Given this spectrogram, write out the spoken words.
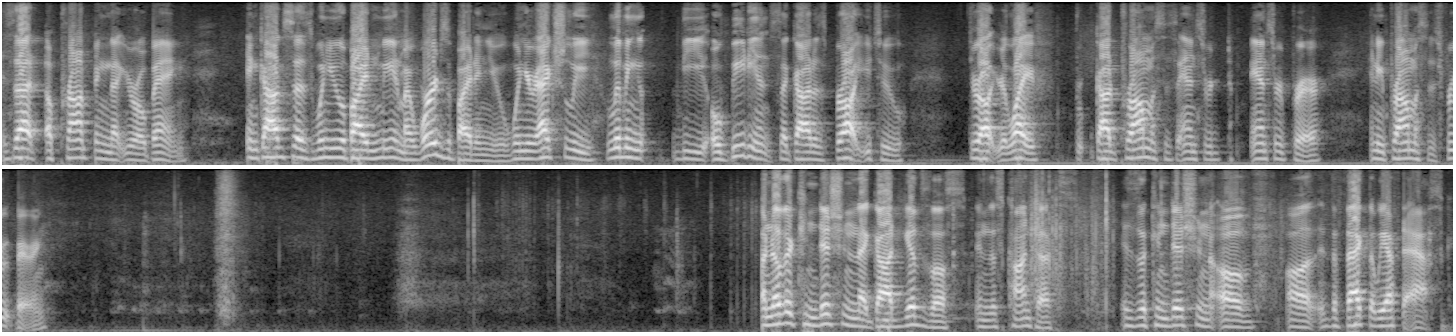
is that a prompting that you're obeying? And God says, when you abide in me and my words abide in you, when you're actually living the obedience that God has brought you to throughout your life, God promises answered, answered prayer and he promises fruit bearing. Another condition that God gives us in this context is the condition of uh, the fact that we have to ask.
